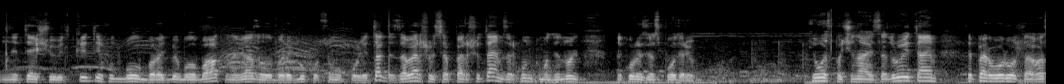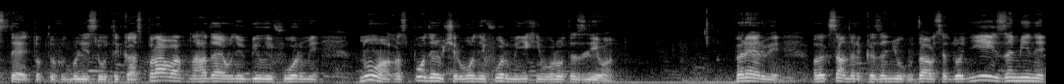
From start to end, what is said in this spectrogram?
не те, що відкритий футбол, боротьби було багато, нав'язували боротьбу по всьому полі. Так завершився перший тайм з рахунком 1-0 на користь господарів. І ось починається другий тайм. Тепер ворота гостей, тобто футболістів УТК справа. Нагадаю, вони в білій формі. Ну а господарів в червоній формі їхні ворота зліва. В перерві Олександр Казанюк вдався до однієї заміни.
